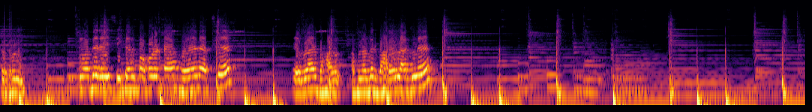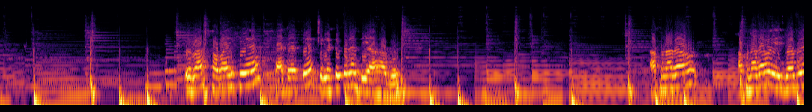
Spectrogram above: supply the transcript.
দেখুন, আমাদের এই চিকেন পকোড়াটা হয়ে গেছে। এবার আপনাদের ভালো লাগলে এবার সবাইকে প্লেটে করে দেওয়া হবে। আপনারাও আপনারাও এইভাবে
